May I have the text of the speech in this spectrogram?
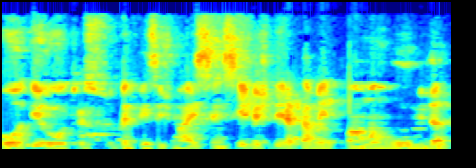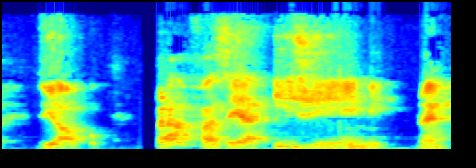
ou de outras superfícies mais sensíveis diretamente com a mão úmida de álcool. Para fazer a higiene né,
